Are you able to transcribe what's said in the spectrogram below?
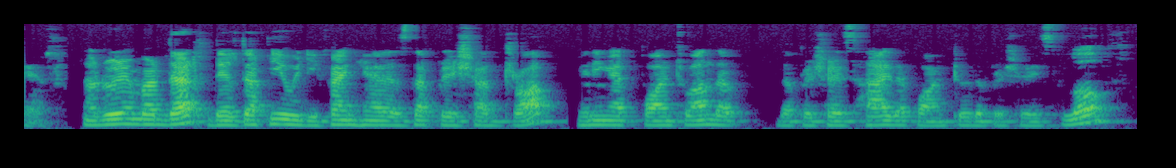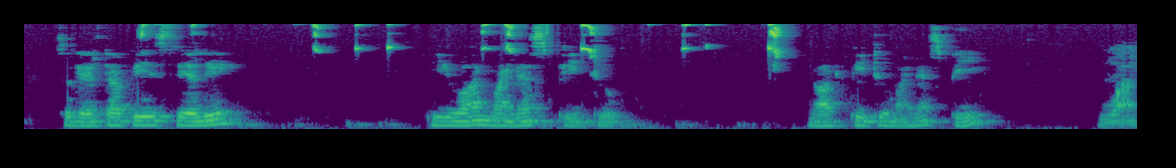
F. Now do remember that delta P we define here as the pressure drop, meaning at point 1 the, the pressure is high, the point 2 the pressure is low. So delta P is really P1 minus P2, not P2 minus P1.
